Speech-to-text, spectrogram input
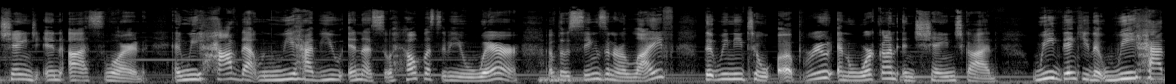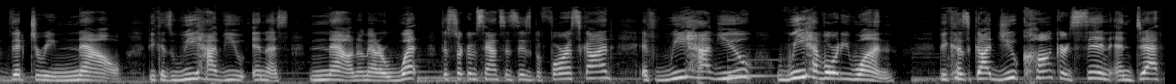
change in us, Lord. And we have that when we have you in us. So help us to be aware of those things in our life that we need to uproot and work on and change, God. We thank you that we have victory now because we have you in us now. No matter what the circumstances is before us, God, if we have you, we have already won. Because God, you conquered sin and death.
